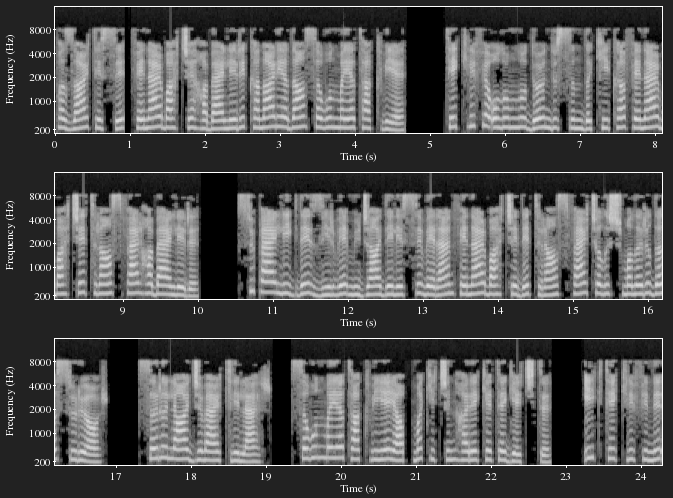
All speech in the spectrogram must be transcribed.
Pazartesi, Fenerbahçe haberleri Kanarya'dan savunmaya takviye. Teklife olumlu döndüsün dakika Fenerbahçe transfer haberleri. Süper Lig'de zirve mücadelesi veren Fenerbahçe'de transfer çalışmaları da sürüyor. Sarı lacivertliler, savunmaya takviye yapmak için harekete geçti. İlk teklifini,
